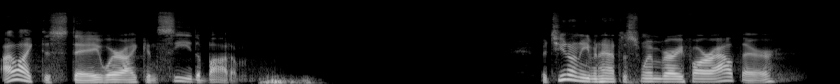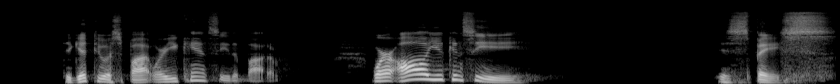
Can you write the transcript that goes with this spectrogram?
I like to stay where I can see the bottom. But you don't even have to swim very far out there to get to a spot where you can't see the bottom, where all you can see is space.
